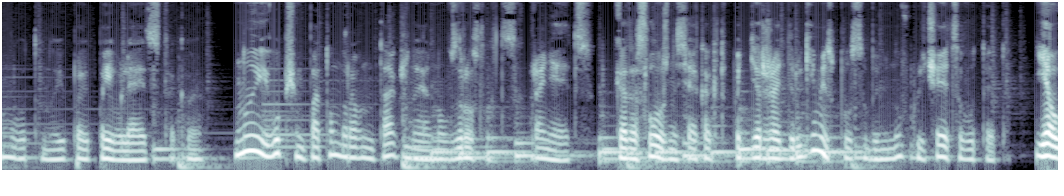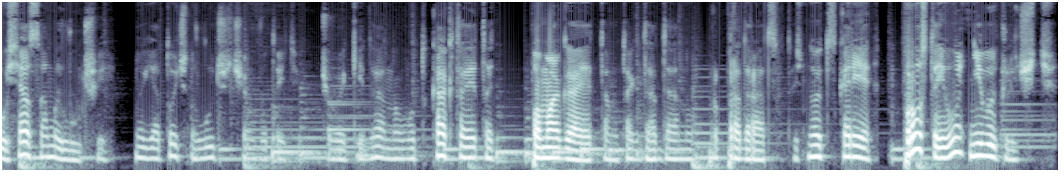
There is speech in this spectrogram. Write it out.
Ну, вот оно и появляется такое. Ну и, в общем, потом равно так же, наверное, у взрослых сохраняется. Когда сложно себя как-то поддержать другими способами, ну, включается вот это. Я у себя самый лучший ну, я точно лучше, чем вот эти чуваки, да, но вот как-то это помогает там тогда, да, ну, продраться. То есть, ну, это скорее просто его не выключить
